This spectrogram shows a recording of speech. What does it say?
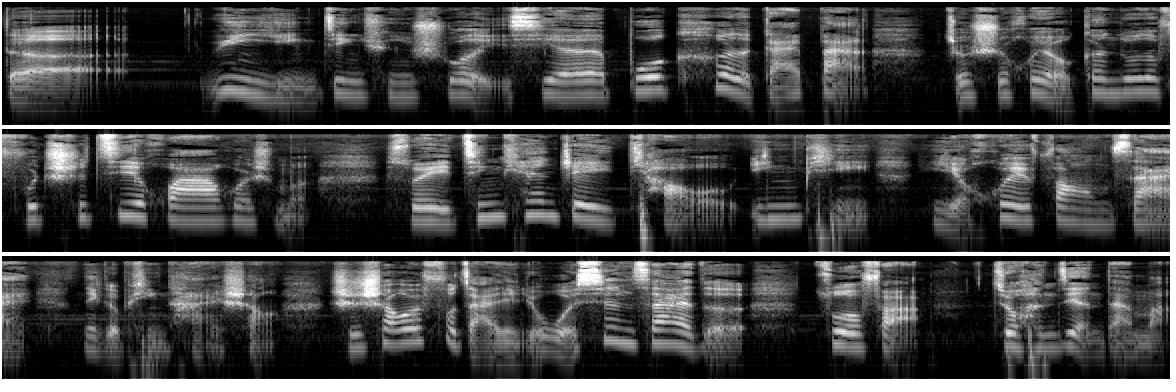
的。运营进群说了一些播客的改版，就是会有更多的扶持计划或者什么，所以今天这一条音频也会放在那个平台上，只是稍微复杂一点。就我现在的做法就很简单嘛，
